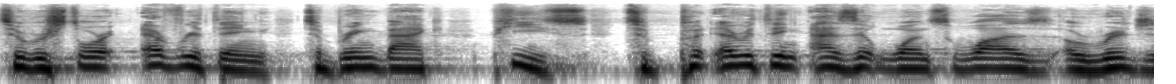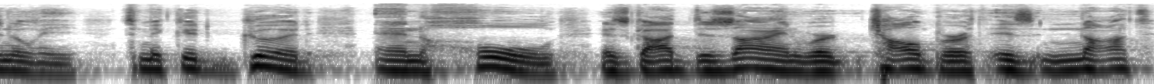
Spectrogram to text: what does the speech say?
to restore everything, to bring back peace, to put everything as it once was originally, to make it good and whole as God designed, where childbirth is not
